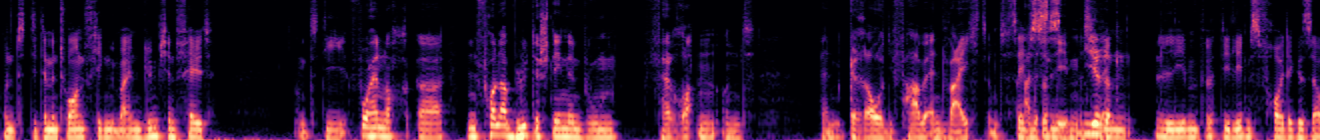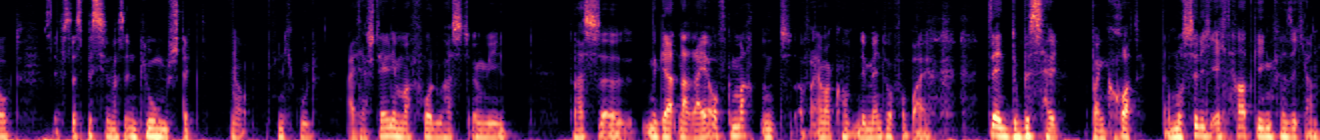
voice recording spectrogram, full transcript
und die Dementoren fliegen über ein Blümchenfeld. Und die vorher noch äh, in voller Blüte stehenden Blumen verrotten und werden grau, die Farbe entweicht und Selbst alles Leben ist ihren weg. Leben wird die Lebensfreude gesaugt. Selbst das bisschen, was in Blumen steckt. Ja, finde ich gut. Alter, stell dir mal vor, du hast irgendwie, du hast äh, eine Gärtnerei aufgemacht und auf einmal kommt ein Dementor vorbei. du bist halt bankrott. Da musst du dich echt hart gegen versichern.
